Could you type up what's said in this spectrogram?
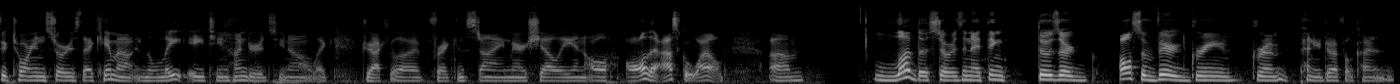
Victorian stories that came out in the late 1800s. You know, like Dracula, Frankenstein, Mary Shelley, and all all the Oscar Wilde. Um, love those stories, and I think those are also very grim, grim, penny dreadful kind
